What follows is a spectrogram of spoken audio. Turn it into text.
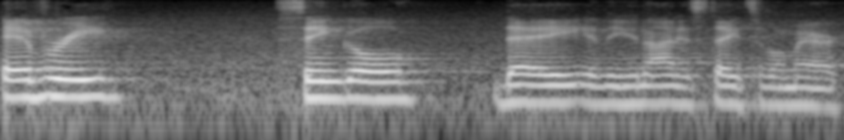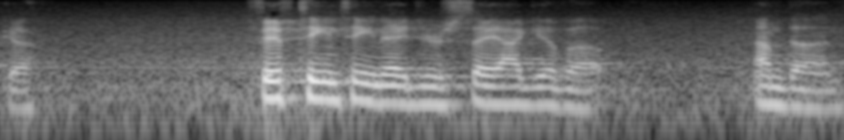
Every single day in the United States of America, 15 teenagers say, I give up. I'm done.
